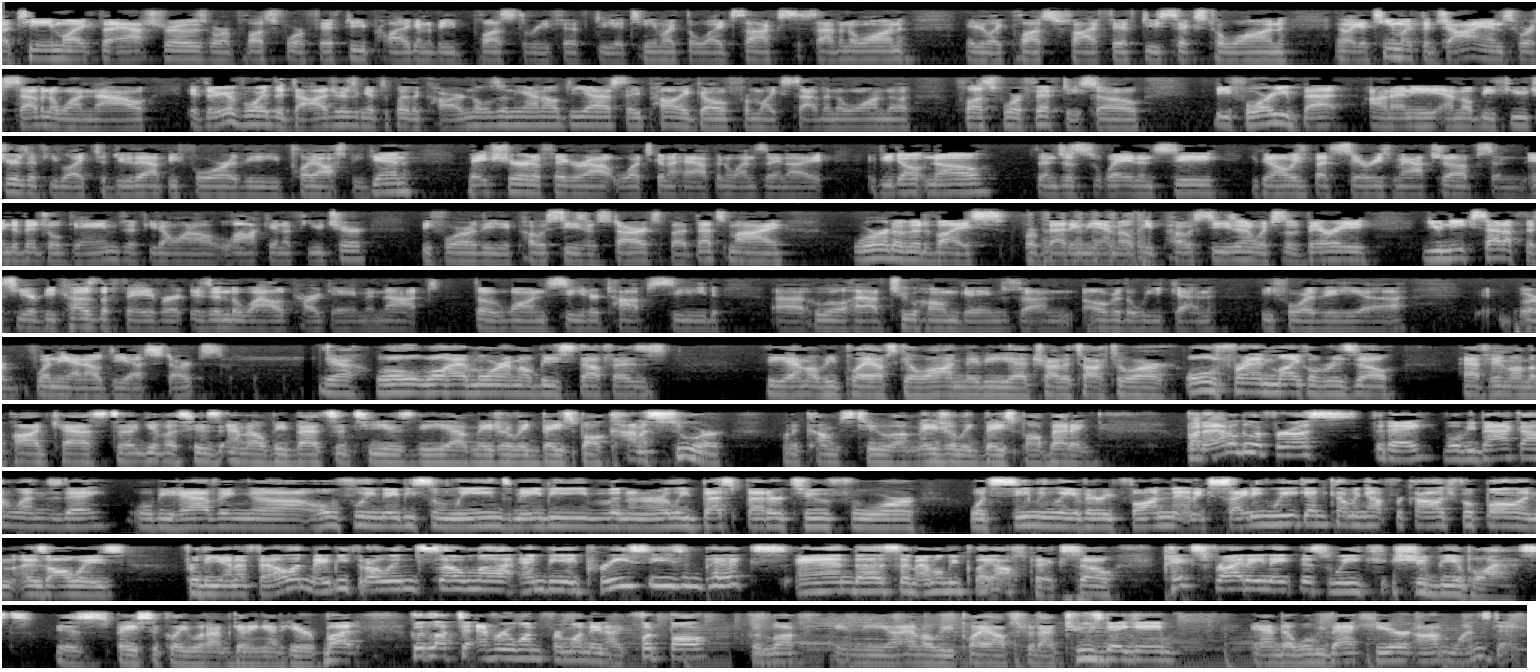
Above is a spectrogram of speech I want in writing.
a team like the Astros who are plus 450 probably going to be plus 350. A team like the White Sox seven to one, maybe like plus 550, six to one, and like a team like the Giants who are seven to one now. If they avoid the Dodgers and get to play the Cardinals in the NLDS, they'd probably go from like seven to one to plus 450. So before you bet on any MLB futures, if you like to do that before the playoffs begin, make sure to figure out what's going to happen Wednesday night. If you don't know, then just wait and see. You can always bet series matchups and individual games if you don't want to lock in a future before the postseason starts. But that's my word of advice for betting the MLB postseason, which is a very unique setup this year because the favorite is in the wild card game and not the one seed or top seed uh, who will have two home games on over the weekend before the uh, or when the NLDS starts. Yeah, we'll we'll have more MLB stuff as the MLB playoffs go on. Maybe uh, try to talk to our old friend Michael Rizzo, have him on the podcast to give us his MLB bets since he is the uh, Major League Baseball connoisseur when it comes to uh, Major League Baseball betting. But that'll do it for us today. We'll be back on Wednesday. We'll be having uh, hopefully maybe some leans, maybe even an early best bet or two for what's seemingly a very fun and exciting weekend coming up for college football. And as always, for the NFL and maybe throw in some uh, NBA preseason picks and uh, some MLB playoffs picks. So picks Friday night this week should be a blast is basically what I'm getting at here. But good luck to everyone for Monday night football. Good luck in the uh, MLB playoffs for that Tuesday game. And uh, we'll be back here on Wednesday.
